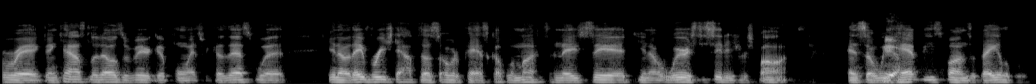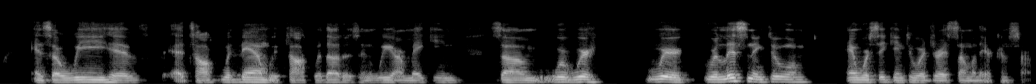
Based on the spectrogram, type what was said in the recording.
Correct. And counselor, those are very good points because that's what, you know, they've reached out to us over the past couple of months and they've said, you know, where's the city's response? And so we yeah. have these funds available. And so we have uh, talked with them, we've talked with others, and we are making some, we're, we're, we're, we're listening to them and we're seeking to address some of their concerns.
